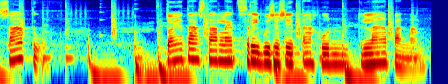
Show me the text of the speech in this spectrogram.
Satu, Toyota Starlet 1000cc tahun 86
